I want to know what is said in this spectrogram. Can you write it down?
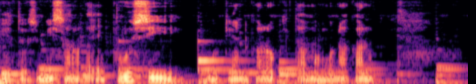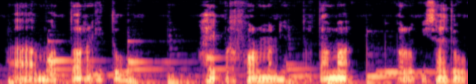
yaitu semisal kayak busi kemudian kalau kita menggunakan uh, motor itu high performance ya terutama kalau bisa itu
